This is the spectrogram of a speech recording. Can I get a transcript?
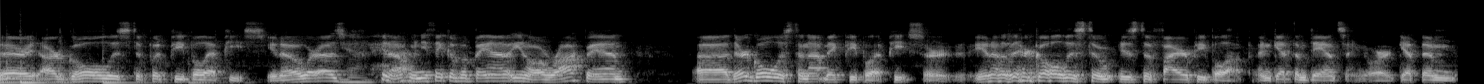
There, our goal is to put people at peace. You know, whereas Yeah. you know when you think of a band, you know, a rock band. Uh, their goal is to not make people at peace, or you know, their goal is to is to fire people up and get them dancing, or get them,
